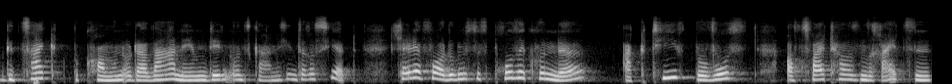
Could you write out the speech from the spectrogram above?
gezeigt bekommen oder wahrnehmen, den uns gar nicht interessiert. Stell dir vor, du müsstest pro Sekunde aktiv, bewusst aus 2000 Reizen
